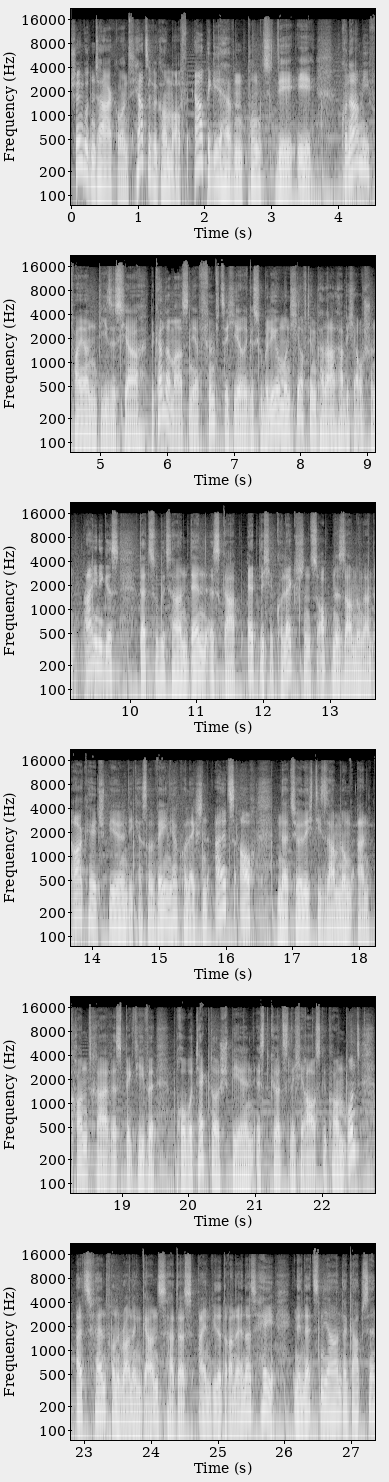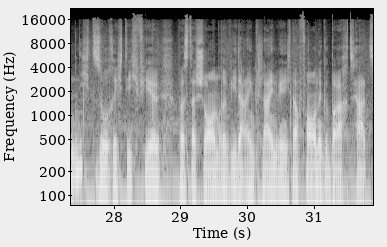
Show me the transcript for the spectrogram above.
Schönen guten Tag und herzlich willkommen auf rpgheaven.de. Konami feiern dieses Jahr bekanntermaßen ihr 50-jähriges Jubiläum und hier auf dem Kanal habe ich auch schon einiges dazu getan, denn es gab etliche Collections, ob eine Sammlung an Arcade-Spielen, die Castlevania Collection, als auch natürlich die Sammlung an Contra respektive Probotector-Spielen ist kürzlich rausgekommen und als Fan von Run and Guns hat das einen wieder daran erinnert, hey, in den letzten Jahren, da gab es ja nicht so richtig viel, was das Genre wieder wieder ein klein wenig nach vorne gebracht hat.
